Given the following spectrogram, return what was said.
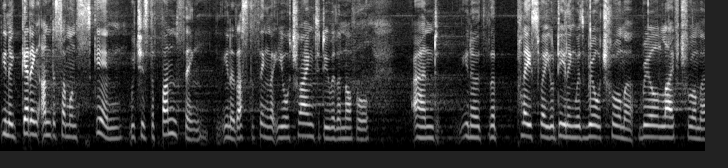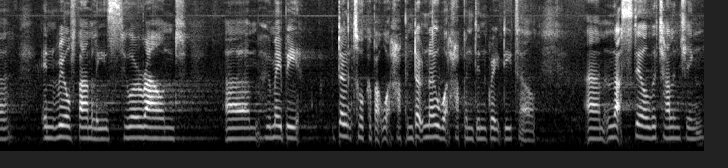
you know, getting under someone's skin, which is the fun thing, you know, that's the thing that you're trying to do with a novel. And, you know, the place where you're dealing with real trauma, real life trauma in real families who are around, um, who maybe don't talk about what happened, don't know what happened in great detail. Um, and that's still the challenging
